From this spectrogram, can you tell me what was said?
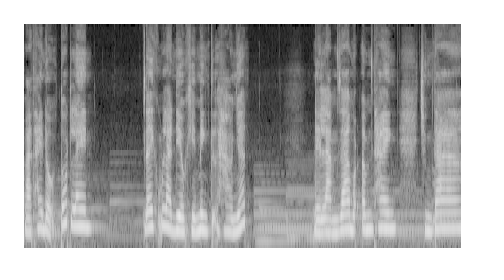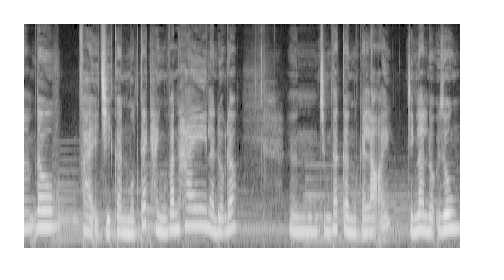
Và thay đổi tốt lên đây cũng là điều khiến mình tự hào nhất. Để làm ra một âm thanh, chúng ta đâu phải chỉ cần một cách hành văn hay là được đâu. Chúng ta cần một cái lõi, chính là nội dung.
